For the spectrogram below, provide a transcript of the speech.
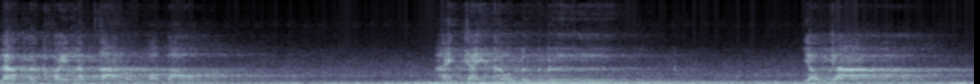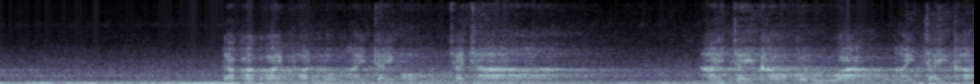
แล้วค่อยๆหลับตาลงเบาๆ หายใจเข้าลึกๆ ยาวๆ แล้วค่อยๆผ่อนลมหายใจออกช้าๆ หายใจเข้าก็รู้ว่าหายใจเข้า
